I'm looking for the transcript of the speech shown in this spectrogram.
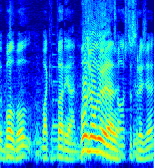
e, bol bol vakit var yani. Bolca oluyor yani. Çalıştığı sürece.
